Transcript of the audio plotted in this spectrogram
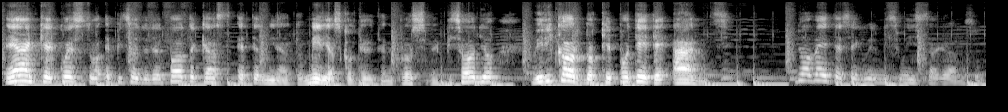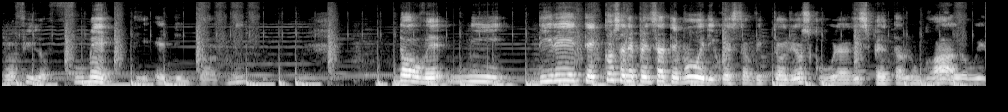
E anche questo episodio del podcast è terminato. Mi riascolterete nel prossimo episodio. Vi ricordo che potete, anzi, dovete seguirmi su Instagram, sul profilo Fumetti e Dintorni, dove mi direte cosa ne pensate voi di questa vittoria oscura rispetto al lungo Halloween.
